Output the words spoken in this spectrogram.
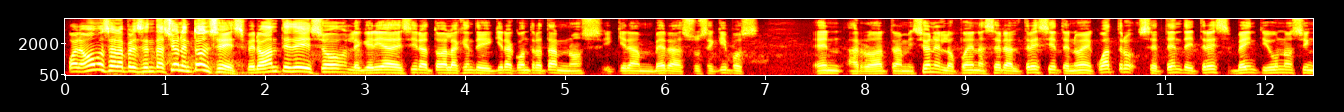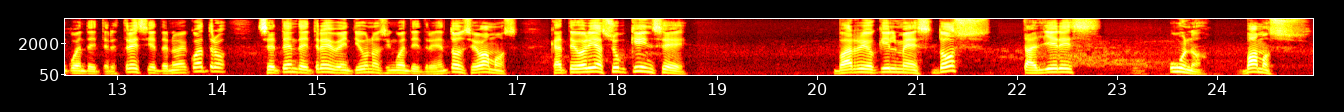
Bueno, vamos a la presentación entonces, pero antes de eso le quería decir a toda la gente que quiera contratarnos y quieran ver a sus equipos en A Rodar Transmisiones, lo pueden hacer al 3794 73 21 53. 3794 73 21 53. Entonces vamos, categoría sub 15, Barrio Quilmes 2, Talleres 1. Vamos.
